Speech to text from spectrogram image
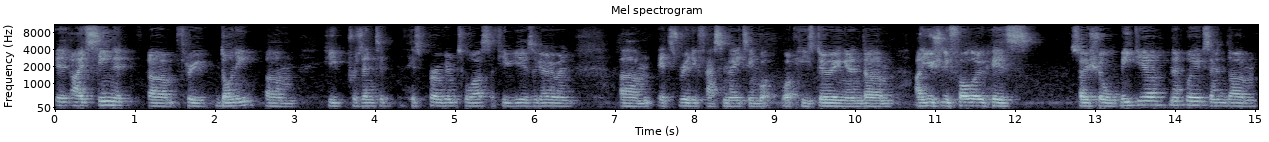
it, I've seen it um, through Donnie. Um, he presented his program to us a few years ago, and um, it's really fascinating what, what he's doing. And um, I usually follow his social media networks, and um,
